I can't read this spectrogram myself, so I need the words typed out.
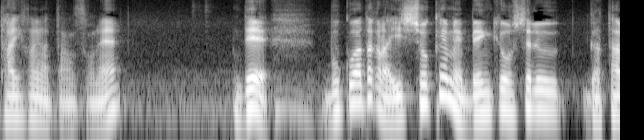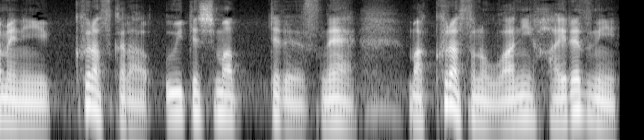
大半やったんですよね。で僕はだから一生懸命勉強してるがためにクラスから浮いてしまっててですね、まあ、クラスの輪に入れずに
